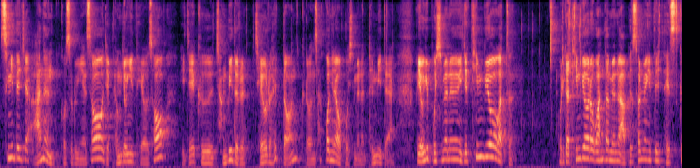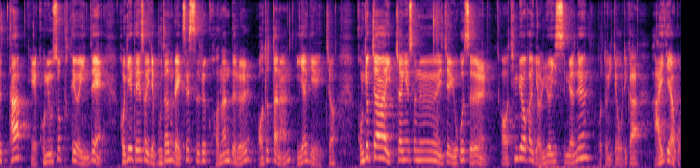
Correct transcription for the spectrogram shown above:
승인되지 않은 것으로 인해서 이제 변경이 되어서 이제 그 장비들을 제어를 했던 그런 사건이라고 보시면 됩니다. 여기 보시면은 이제 TeamViewer 같은 우리가 TeamViewer라고 한다면 앞에서 설명했듯이 데스크탑 예, 공유 소프트웨어인데 거기에 대해서 이제 무단으로 액세스를 권한들을 얻었다는 이야기겠죠. 공격자 입장에서는 이제 이것을 어, TeamViewer가 열려 있으면은 보통 이제 우리가 아이디하고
